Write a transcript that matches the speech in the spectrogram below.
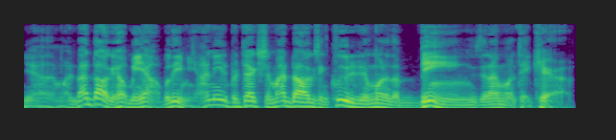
yeah, my dog helped me out. Believe me, I needed protection. My dog's included in one of the beings that I'm going to take care of.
